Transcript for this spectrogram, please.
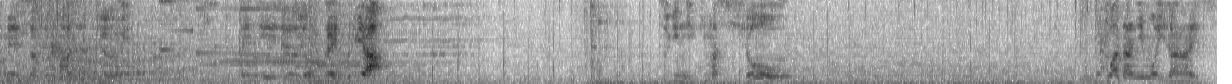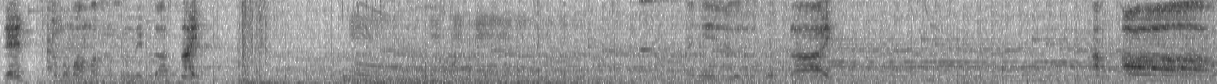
ダメージだけマジ注意で24回クリア次に行きましょう。ここは何もいらないですね。そのまま進んでください。で25回。ああ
